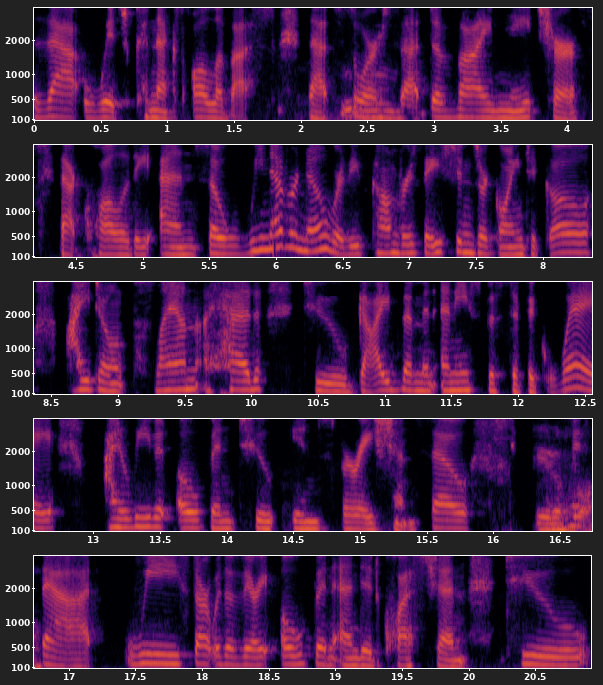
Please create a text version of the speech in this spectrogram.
that which connects all of us, that source, mm-hmm. that divine nature, that quality. And so we never know where these conversations are going to go. I don't plan ahead to guide them in any specific way. I leave it open to inspiration. So, Beautiful. with that, we start with a very open ended question to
